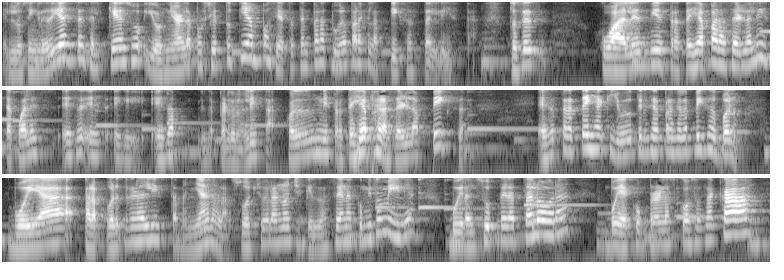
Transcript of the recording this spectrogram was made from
los ingredientes, el queso y hornearla por cierto tiempo a cierta temperatura para que la pizza esté lista. Entonces, ¿Cuál es mi estrategia para hacer la lista? ¿Cuál es esa, eh, esa, perdón, la lista? ¿Cuál es mi estrategia para hacer la pizza? Esa estrategia que yo voy a utilizar para hacer la pizza, bueno, voy a, para poder tener la lista mañana a las 8 de la noche, que es la cena con mi familia, voy a ir al súper a tal hora, voy a comprar las cosas acá,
